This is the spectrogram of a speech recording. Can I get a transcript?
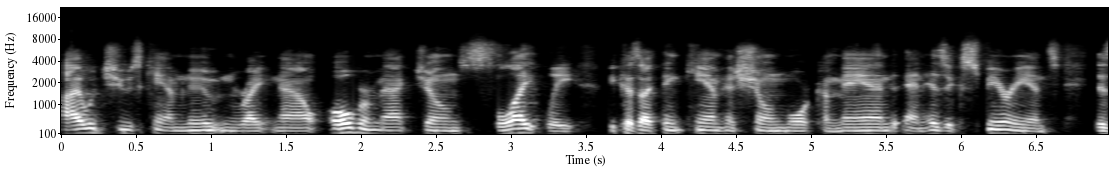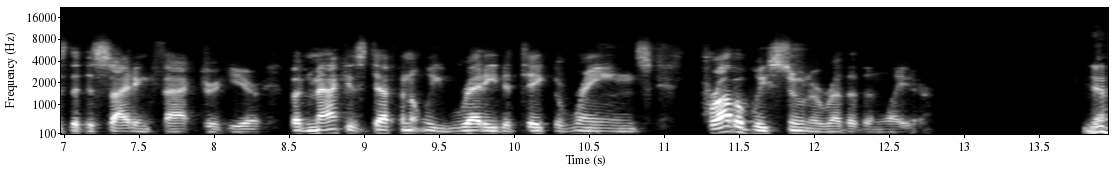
I would choose Cam Newton right now over Mac Jones slightly because I think Cam has shown more command and his experience is the deciding factor here. But Mac is definitely ready to take the reins probably sooner rather than later. Yeah,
